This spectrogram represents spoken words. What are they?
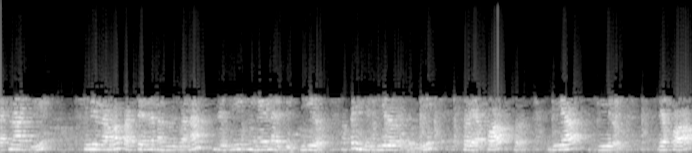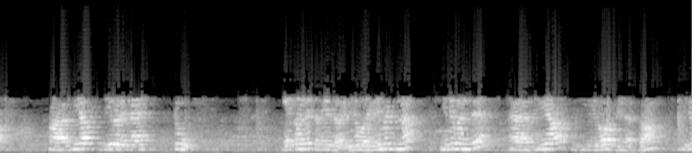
எஸ்னா ஜி இது நம்ம ஃபர்ஸ்ட் என்ன கண்டுபிடிக்கலாம்னா இந்த ஜி இங்க என்ன இருக்கு? ஜீரோ அப்போ இங்க ஜீரோ கண்டுபிடி. So F of G of zero F of G of zero என்ன? டூ ஏற்கனவே சொல்லியிருக்கிறோம். இது ஒரு எலிமெண்ட்னா இது வந்து ஜி ஆஃப் ஜீரோ அப்படின்னு அர்த்தம். இது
